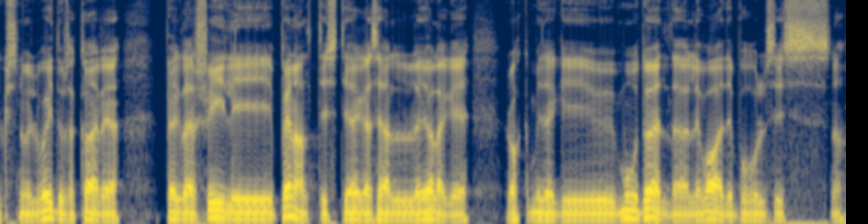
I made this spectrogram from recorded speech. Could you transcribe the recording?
üks-null võidu Sakaria Beglaršvili penaltist ja ega seal ei olegi rohkem midagi muud öelda, Levadia puhul siis noh.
